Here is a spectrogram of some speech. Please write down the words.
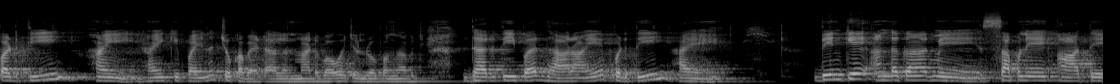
पड़ती हैं। हैं की पैन चुका बैठाल बहुवचन रूप धरती पर धाराएँ पड़ती हैं। दिन के अंधकार में सपने आते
